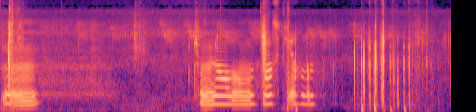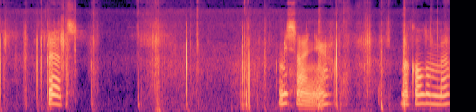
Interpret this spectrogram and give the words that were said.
Hmm. Şimdi ne? Maske yapalım. Evet. Bir saniye. Bakalım be.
